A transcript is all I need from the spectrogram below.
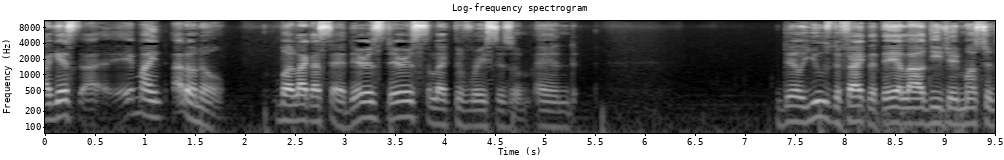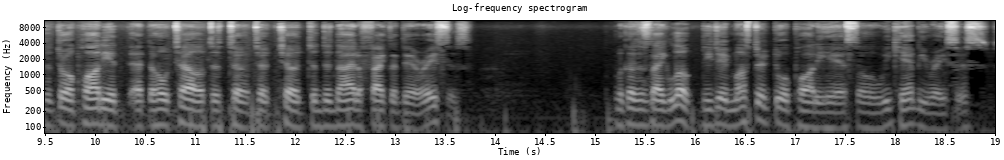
I guess uh, it might, I don't know. But like I said, there is there is selective racism and they'll use the fact that they allow DJ Mustard to throw a party at, at the hotel to, to, to, to, to deny the fact that they're racist. Because it's like, look, DJ Mustard threw a party here, so we can't be racist.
